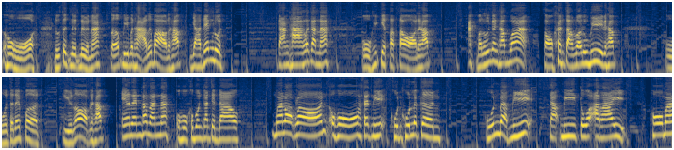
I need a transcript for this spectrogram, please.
โอ้โห รู้สึกหนืดหนืดนะ เซิร์ฟมีปัญหาหรือเปล่านะครับ อย่าเด้งหลุด กลางทางแล้วกันนะ โอ้ขี้เกียจตัดต่อนะครับอะมาลุ้นกันครับว่า 2,300 รูบี้นะครับ โอ้จะได้เปิดกี่รอบนะครับ เอเลนเท่านั้นนะ โอ้โหขบวนการเจ็ดดาว มาหลอกหลอน โอ้โห เซตนี้คุ้นคุ้นเหลือเกิน คุ้นแบบนี้จะมีตัวอะไรโผล่มา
